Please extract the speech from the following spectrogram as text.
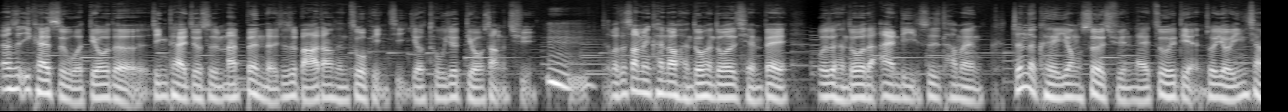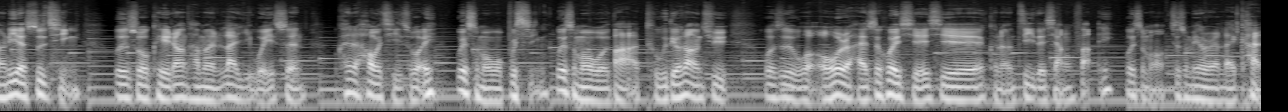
但是一开始我丢的心态就是蛮笨的，就是把它当成作品集，有图就丢上去。嗯，我在上面看到很多很多的前辈或者很多的案例，是他们真的可以用社群来做一点说有影响力的事情，或者说可以让他们赖以为生。我开始好奇说，哎，为什么我不行？为什么我把图丢上去？或是我偶尔还是会写一些可能自己的想法，诶，为什么就是没有人来看？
